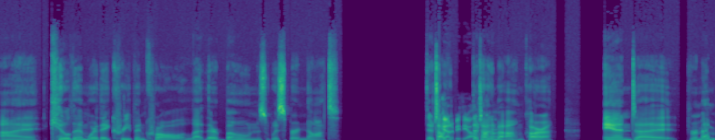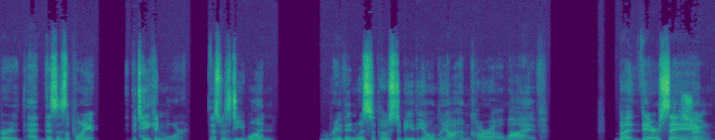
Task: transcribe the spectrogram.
Uh, kill them where they creep and crawl. Let their bones whisper not. They're talking. the They're talking about Ahamkara. And uh, remember, at this is the point, the Taken War. This was D1. Riven was supposed to be the only Ahamkara alive. But they're saying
